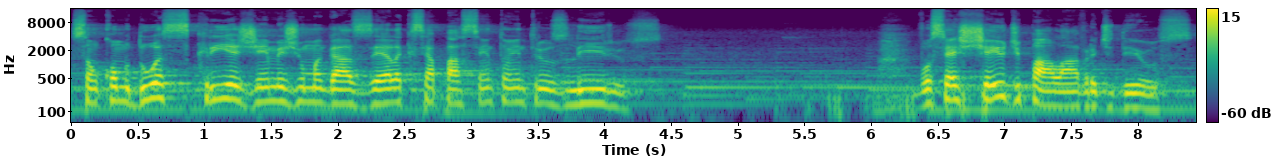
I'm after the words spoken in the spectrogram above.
são como duas crias gêmeas de uma gazela que se apacentam entre os lírios. Você é cheio de palavra de Deus.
